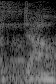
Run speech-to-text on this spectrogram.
Shut down.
